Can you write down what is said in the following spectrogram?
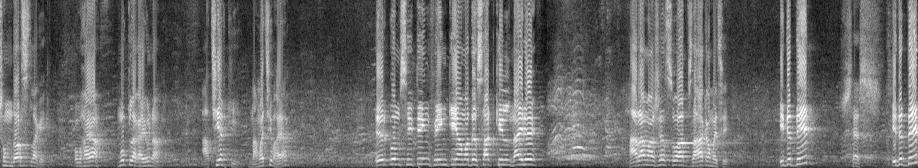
সুন্দর লাগে। ও ভায়া মুখ লাগাইও না। আছি আর কি? নামাইছি ভায়া এরকম সিটিং ফিঙ্কি আমাদের সাটখিল নাই রে। হারাম আসে সোয়াব, যা কামাইছে। ঈদের দিন শেষ। ঈদের দিন?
